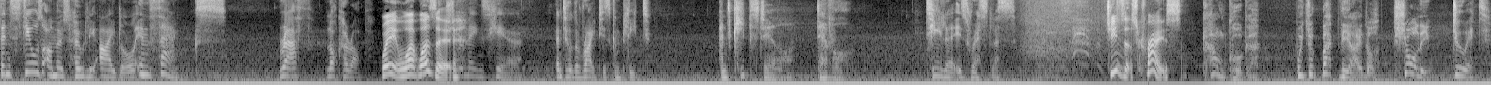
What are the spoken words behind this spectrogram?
then steals our most holy idol in thanks. Rath, lock her up. Wait, what was She it? remains here until the rite is complete. And keep still, devil. Tila is restless. Jesus Christ. Come, Koga. We took back the idol. Surely. Do it.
